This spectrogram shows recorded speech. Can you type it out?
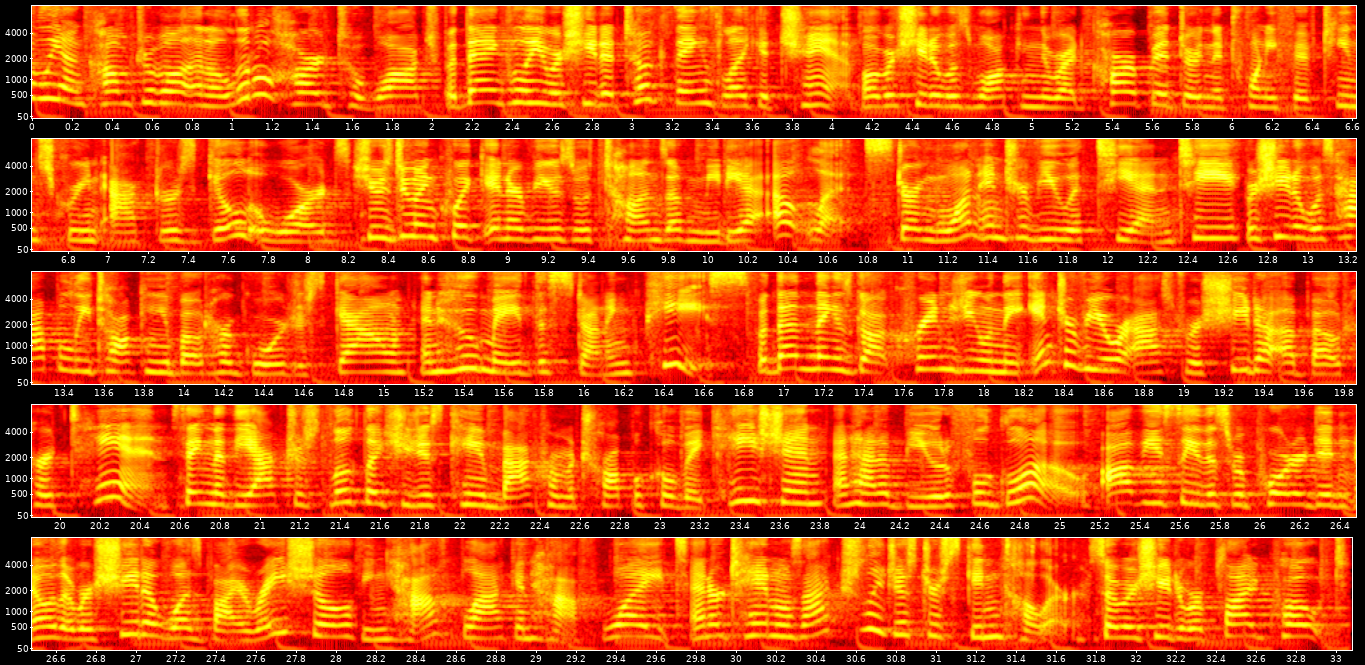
incredibly uncomfortable and a little hard to watch, but thankfully Rashida took things like a champ. While Rashida was walking the red carpet during the 2015 Screen Actors Guild Awards, she was doing quick interviews with tons of media outlets. During one interview with TNT, Rashida was happily talking about her gorgeous gown and who made the stunning piece. But then things got cringy when the interviewer asked Rashida about her tan, saying that the actress looked like she just came back from a tropical vacation and had a beautiful glow. Obviously this reporter didn't know that Rashida was biracial, being half black and half white, and her tan was actually just her skin color. So Rashida replied, quote,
